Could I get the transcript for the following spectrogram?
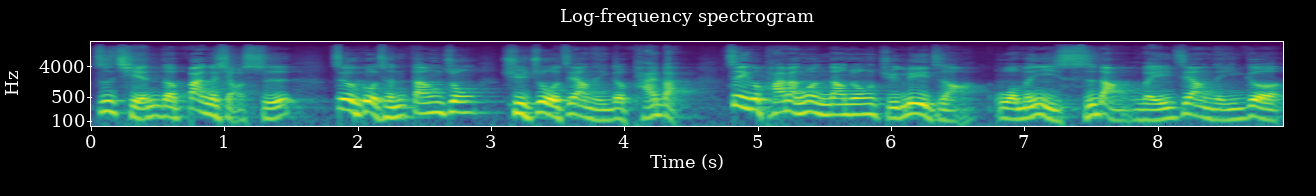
之前的半个小时，这个过程当中去做这样的一个排版。这个排版过程当中，举个例子啊，我们以十档为这样的一个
